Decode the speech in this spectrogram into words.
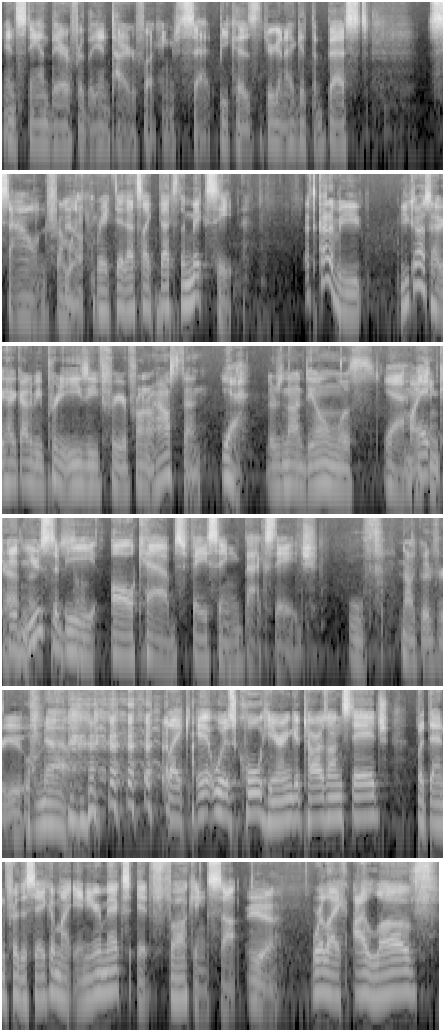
and stand there for the entire fucking set because you're gonna get the best sound from Yeah. like right there. That's like that's the mix seat. That's got to be. You guys have got to be pretty easy for your front of house then. Yeah, There's not dealing with Yeah, mic it, and it used to be all cabs facing backstage. Oof, not good for you. No, like it was cool hearing guitars on stage, but then for the sake of my in-ear mix, it fucking sucked. Yeah. Where like I love,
